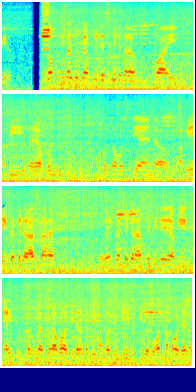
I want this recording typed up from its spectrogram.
पील तो अपन निकल चुके हैं अपनी डेस्टिनी की तरफ़। खुआई अभी है अपन, दुर्गा बस्ती एंड अभी एक घंटे का रास्ता है। तो एक घंटे के रास्ते के लिए अभी क्या ही शूट करूँगा, थोड़ा बहुत इधर उधर दिखाऊँगा, क्योंकि नहीं तो वीडियो बहुत लंबा हो जाएगा।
